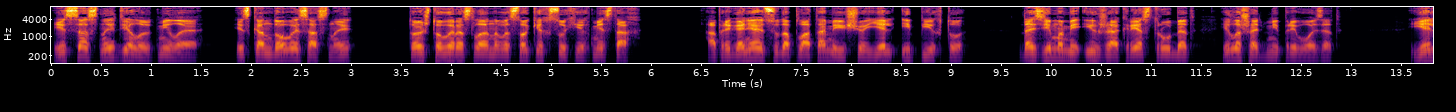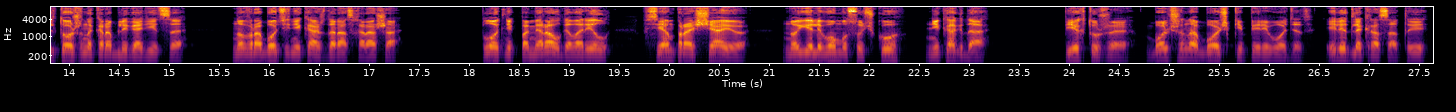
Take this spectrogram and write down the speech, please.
Из сосны делают, милая, из кондовой сосны, той, что выросла на высоких сухих местах. А пригоняют сюда плотами еще ель и пихту, да зимами их же окрест рубят и лошадьми привозят. Ель тоже на корабле годится, но в работе не каждый раз хороша. Плотник помирал, говорил, «Всем прощаю, но елевому сучку никогда». Пихту же больше на бочки переводят или для красоты,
